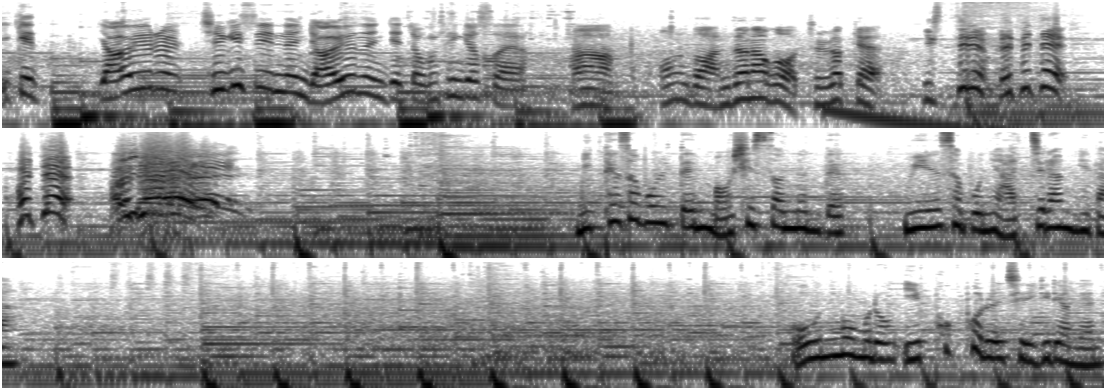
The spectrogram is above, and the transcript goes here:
이게 여유를 즐길 수 있는 여유는 이제 좀 생겼어요. 자, 오늘도 안전하고 즐겁게 익스트림 레펠팀 화이팅! 밑에서 볼 땐 멋있었는데 위에서 보니 아찔합니다. 온몸으로 이 폭포를 즐기려면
